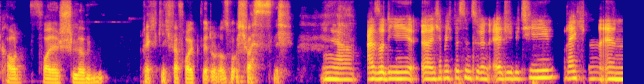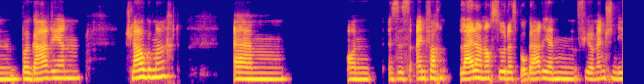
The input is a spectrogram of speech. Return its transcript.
grauenvoll schlimm rechtlich verfolgt wird oder so. Ich weiß es nicht. Ja, also die, äh, ich habe mich ein bisschen zu den LGBT-Rechten in Bulgarien schlau gemacht. Ähm, und es ist einfach leider noch so, dass Bulgarien für Menschen, die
